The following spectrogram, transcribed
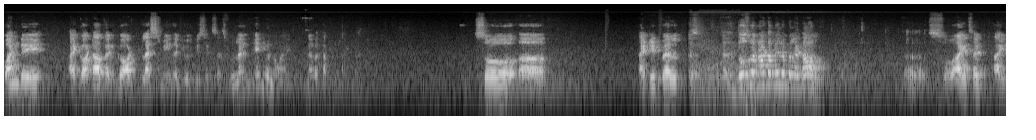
one day I got up and God blessed me that you will be successful, and, and you know, it never happened like that. So, uh, I did well. Those were not available at all. So I said, I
